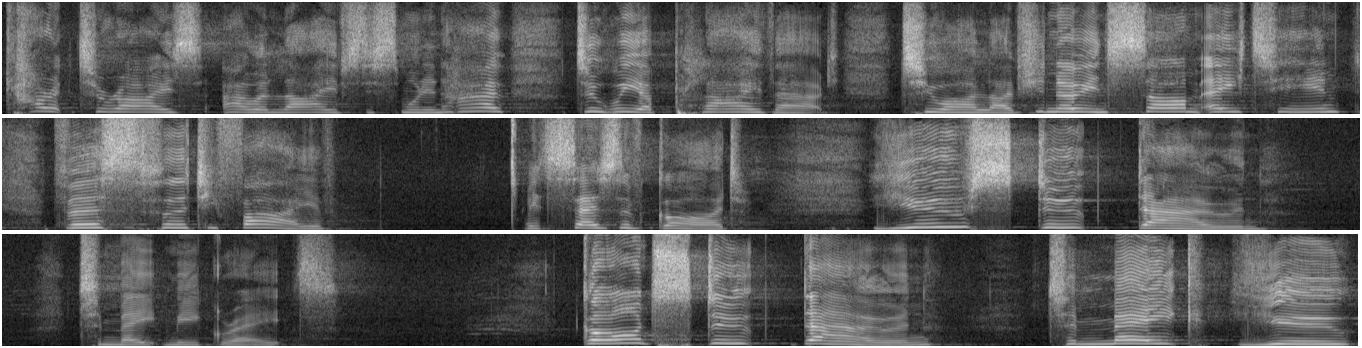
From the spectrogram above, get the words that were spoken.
characterize our lives this morning? How do we apply that to our lives? You know, in Psalm 18, verse 35, it says of God, You stoop down to make me great. God stooped down to make you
